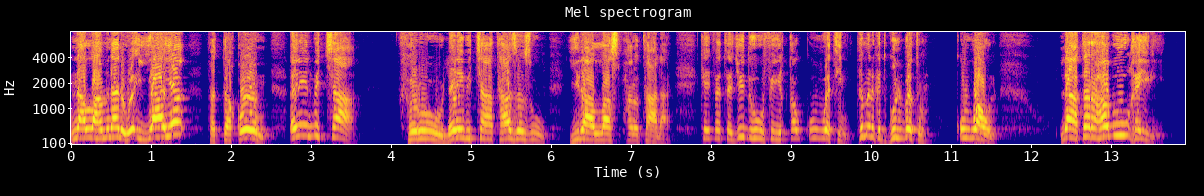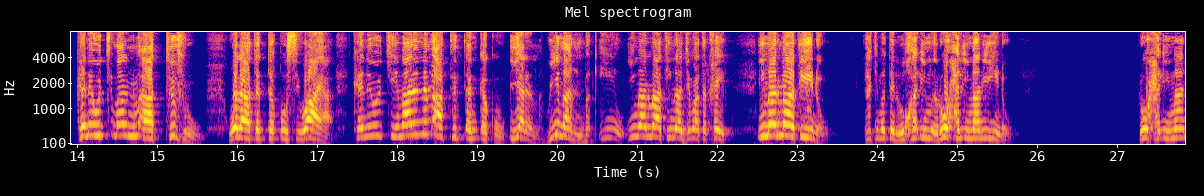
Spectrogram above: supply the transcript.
እና አላህ ምን አለ? ወእያየ ፈተቁን እኔን ብቻ ፍሩ ለእኔ ብቻ ታዘዙ ይላል አላህ ስብሓነ ወተዓላ። ከይፈ ተጅድሁ ፊ ቁወትን ተመልከት፣ ጉልበቱን ቁዋውን ላ ተርሃቡ ገይሪ ከኔ ውጭ ማንንም አትፍሩ፣ ወላ ተተቁ ሲዋያ ከኔ ውጭ ማንንም አትንጠንቀቁ እያለ ኢማንን በቃ ይህ ነው። ኢማን ማለት ይህ ነው። ጀማት ልኸይር ኢማን ማለት ይህ ነው። ጀማት ሩሕ ልኢማን ይህ ነው። ሩሕ ልኢማን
